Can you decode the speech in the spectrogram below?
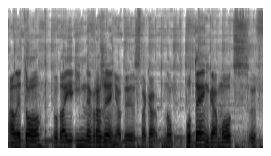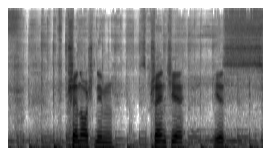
ale to, to daje inne wrażenia. To jest taka no, potęga, moc w, w przenośnym sprzęcie. Jest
